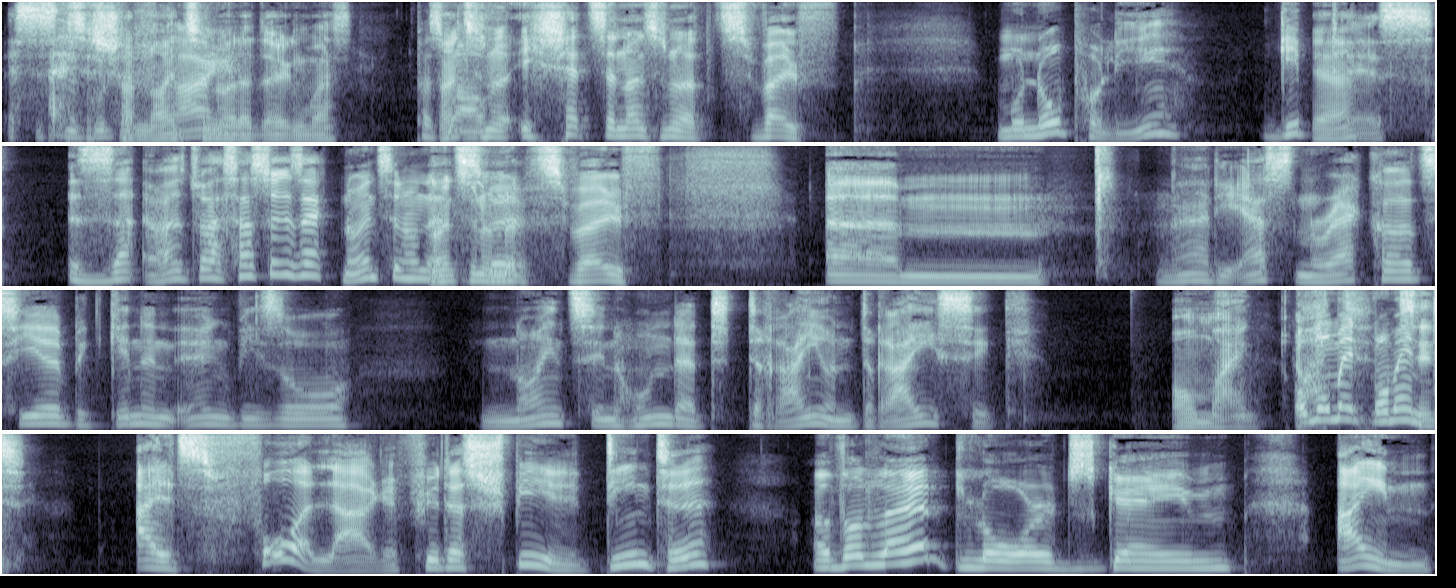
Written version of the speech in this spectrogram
Es ist, eine ist schon Frage. 1900 irgendwas. Pass mal auf. 1900, ich schätze 1912. Monopoly gibt Ja. es. Was was hast du gesagt? 1912. 1912. Ähm, na, die ersten Records hier beginnen irgendwie so 1933. Oh mein Gott. Oh, Moment, Moment. Sind, Als Vorlage für das Spiel diente The Landlord's Game, ein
